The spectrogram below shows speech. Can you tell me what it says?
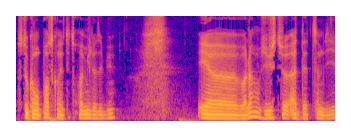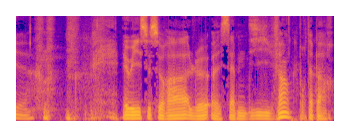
surtout quand on pense qu'on était 3000 au début. Et voilà, j'ai juste hâte d'être samedi. Et oui, ce sera le euh, samedi 20 pour ta part.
